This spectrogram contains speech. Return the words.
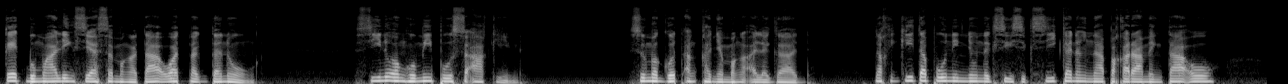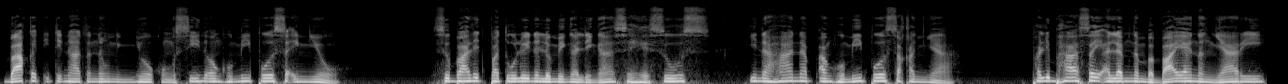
Kaya't bumaling siya sa mga tao at nagtanong, Sino ang humipo sa akin? Sumagot ang kanyang mga alagad, Nakikita po ninyong nagsisiksika ng napakaraming tao, bakit itinatanong ninyo kung sino ang humipo sa inyo? Subalit patuloy na lumingalinga si Jesus hinahanap ang humipo sa kanya. Palibhasay alam ng babae ang nangyari,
